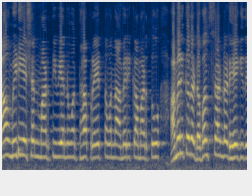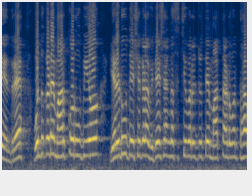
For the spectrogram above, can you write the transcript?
ನಾವು ಮೀಡಿಯೇಷನ್ ಮಾಡ್ತೀವಿ ಅನ್ನುವಂತಹ ಪ್ರಯತ್ನವನ್ನು ಅಮೆರಿಕ ಮಾಡ್ತು. ಅಮೆರಿಕದ ಡಬಲ್ ಸ್ಟ್ಯಾಂಡರ್ಡ್ ಹೇಗಿದೆ ಅಂದರೆ, ಒಂದು ಕಡೆ ಮಾರ್ಕೋ ರೂಬಿಯೋ, ಎರಡೂ ದೇಶಗಳ ವಿದೇಶಾಂಗ ಸಚಿವರ ಜೊತೆ ಮಾತನಾಡುವಂತಹ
